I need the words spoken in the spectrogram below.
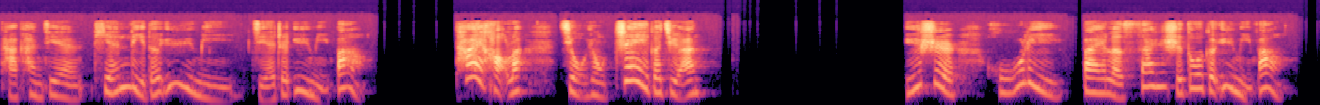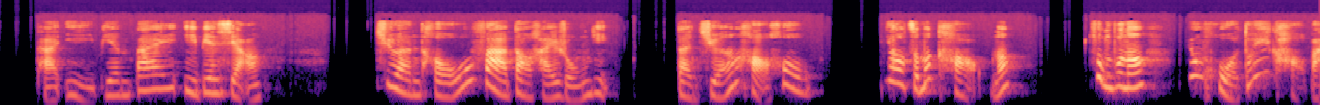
他看见田里的玉米结着玉米棒。太好了，就用这个卷。于是狐狸掰了三十多个玉米棒，他一边掰一边想：卷头发倒还容易，但卷好后要怎么烤呢？总不能用火堆烤吧？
